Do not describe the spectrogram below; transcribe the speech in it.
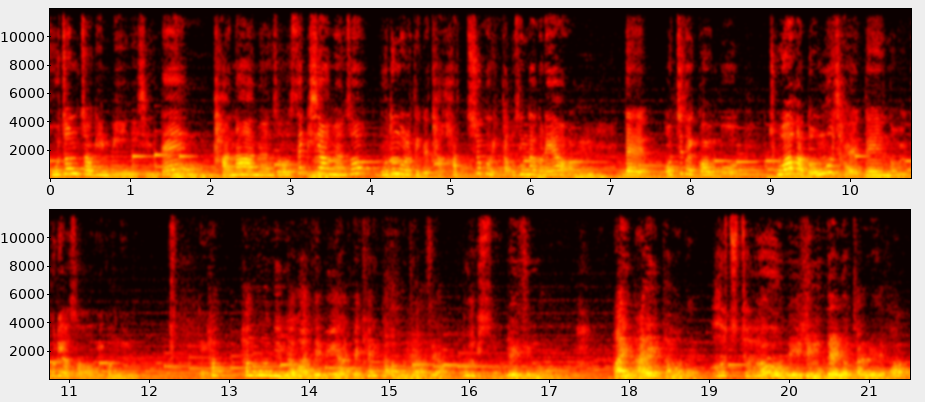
고전적인 미인이신데 어. 단아하면서 섹시하면서 모든 걸 되게 다 갖추고 있다고 생각을 해요. 음. 근데 어찌됐건 뭐 조화가 너무 잘 된 얼굴이어서 이거는 네, 한- 한국님 영화 데뷔할 때 캐릭터가 뭔지 아세요? 모르겠어요. 레이싱 모델. 아니 나레이터 모델. 아 진짜요? 하고 레이싱 모델 역할로 해서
